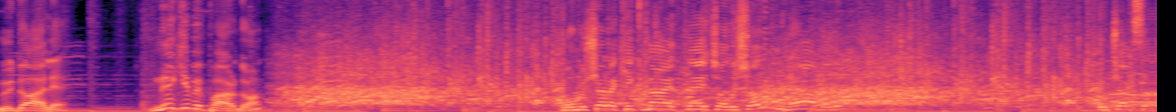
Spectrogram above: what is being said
Müdahale. Ne gibi pardon? Konuşarak ikna etmeye çalışalım mı? Ne yapalım? Uçak sa-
